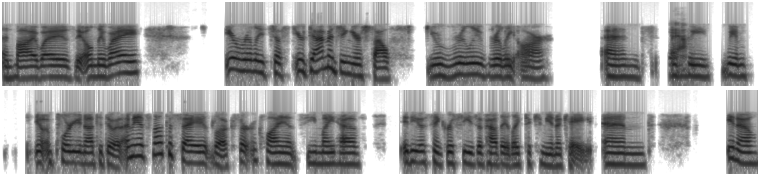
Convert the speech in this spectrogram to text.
and my way is the only way, you're really just you're damaging yourself. You really, really are. And, yeah. and we we you know implore you not to do it. I mean, it's not to say, look, certain clients you might have idiosyncrasies of how they like to communicate, and you know,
